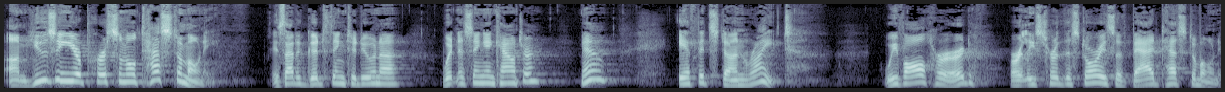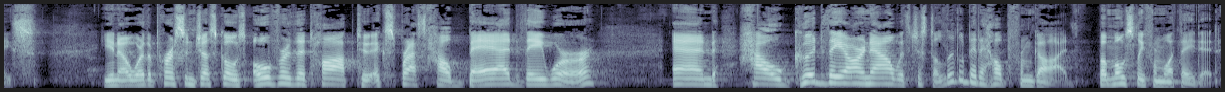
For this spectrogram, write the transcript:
Um, using your personal testimony. Is that a good thing to do in a witnessing encounter? Yeah. If it's done right. We've all heard, or at least heard the stories of bad testimonies. You know, where the person just goes over the top to express how bad they were and how good they are now with just a little bit of help from God, but mostly from what they did.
